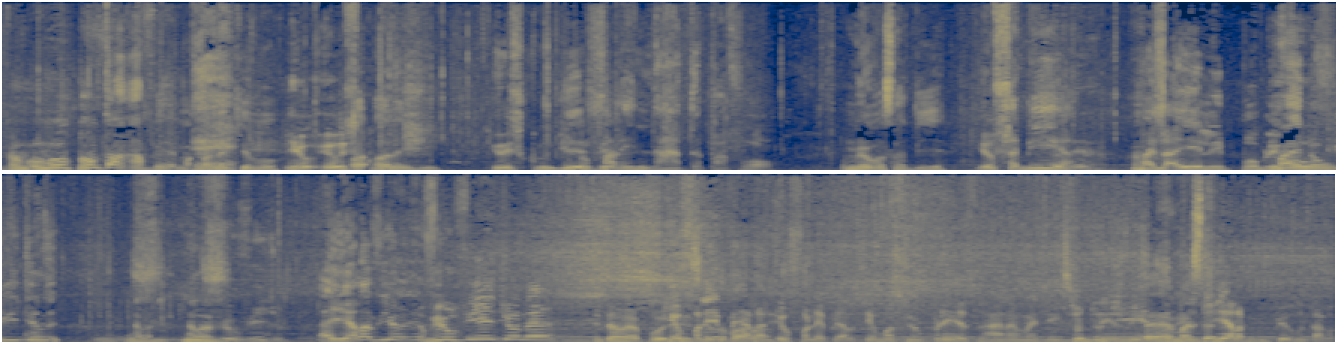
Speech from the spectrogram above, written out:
vamos, vamos, vamos tomar café. Ma- Olha aqui, vô. Eu, eu Ó, olha aí. escondi. Eu escondi, Vi- não vi- falei nada pra avó. O meu avô sabia. Eu sabia. Mas aí ele publicou Mas não- o vídeo. Ela viu o vídeo? Aí ela viu, eu vi o vídeo, né? Então é por eu isso falei que eu ela, eu falei pra ela, tem uma surpresa. Ah, não, mas tem Todo surpresa. dia, É, todo mas- dia ela me perguntava,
